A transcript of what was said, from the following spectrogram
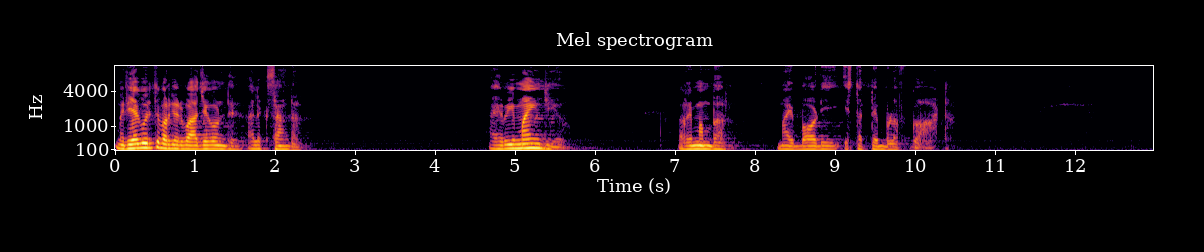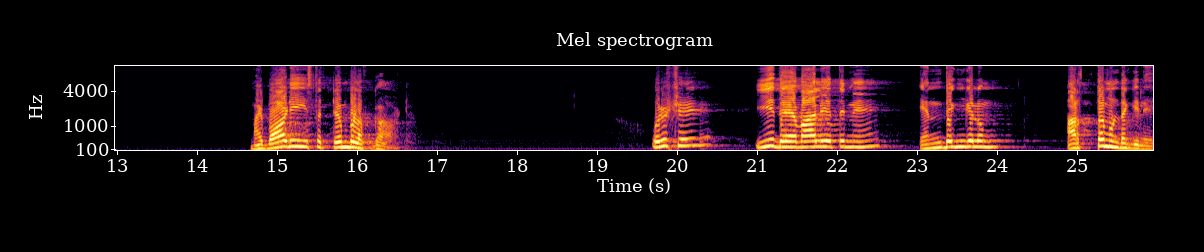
മര്യാദകുരുത്ത് പറഞ്ഞൊരു വാചകമുണ്ട് Alexander. I remind you remember my body is the temple of God my body is the temple of God ഒരുപക്ഷെ ഈ ദേവാലയത്തിന് എന്തെങ്കിലും അർത്ഥമുണ്ടെങ്കിലേ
